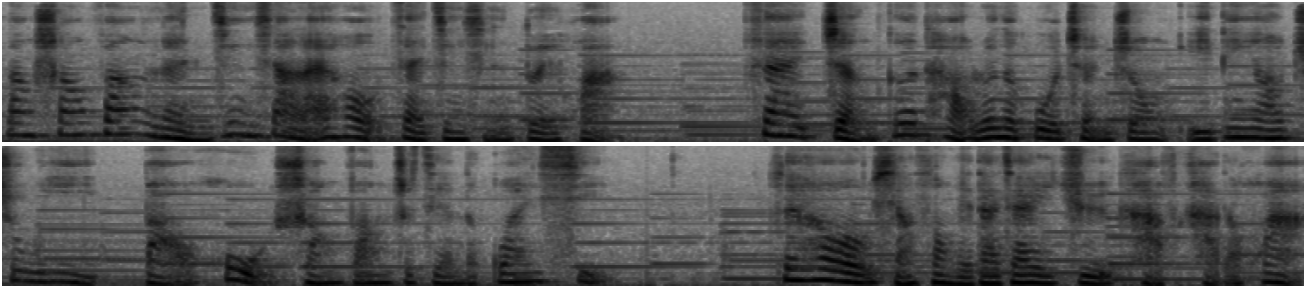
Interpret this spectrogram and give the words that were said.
让双方冷静下来后再进行对话。在整个讨论的过程中，一定要注意保护双方之间的关系。最后，想送给大家一句卡夫卡的话：“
